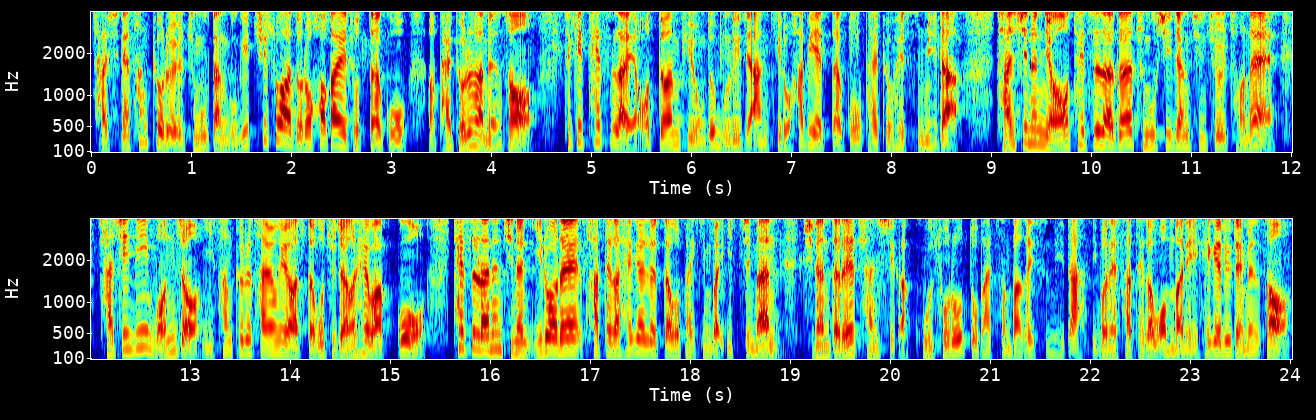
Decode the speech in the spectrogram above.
자신의 상표를 중국 당국이 취소하도록 허가해 줬다고 어, 발표를 하면서 특히 테슬라에 어떠한 비용도 물리지 않기로 합의했다고 발표했습니다. 잔 씨는요, 테슬라가 중국 시장 진출 전에 자신이 먼저 이 상표를 사용해 왔다고 주장을 해왔고 테슬라는 지난 1월에 사태가 해결됐다고 밝힌 바 있지만 지난달에 잔 씨가 고소로 또 맞선 바가 있습니다. 이번에 사태가 원만히 해결이 되면서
